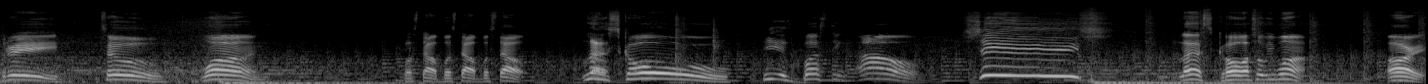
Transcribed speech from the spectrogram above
three, two, one. Bust out, bust out, bust out. Let's go. He is busting out. Sheesh. Let's go. That's what we want. All right.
